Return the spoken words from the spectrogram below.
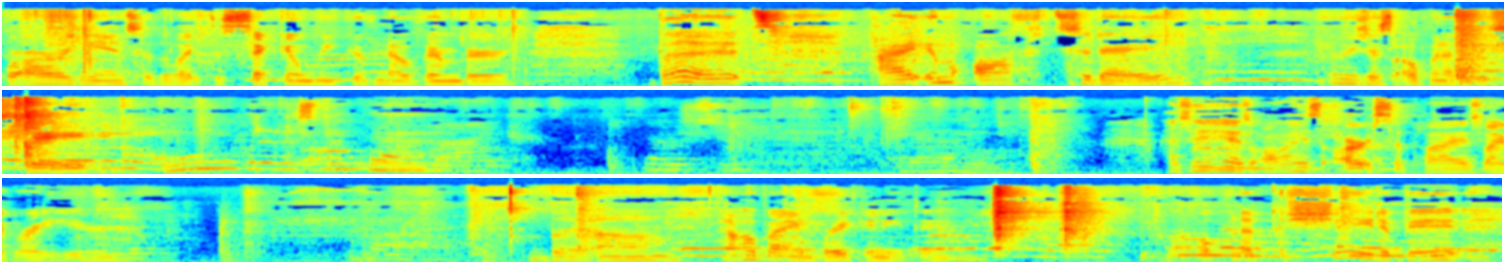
we're already into the like the second week of November. But I am off today. Let me just open up the shade. Ooh, step on? Isaiah has all his art supplies like right here. But um, I hope I didn't break anything. I'll open up the shade a bit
